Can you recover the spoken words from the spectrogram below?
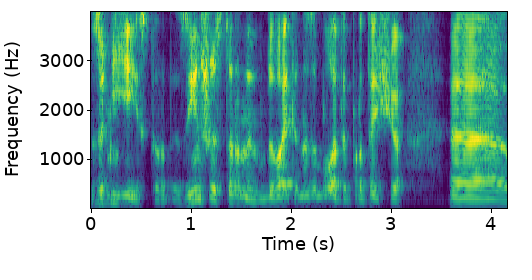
з однієї сторони. З іншої сторони, ну давайте не забувати про те, що е,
